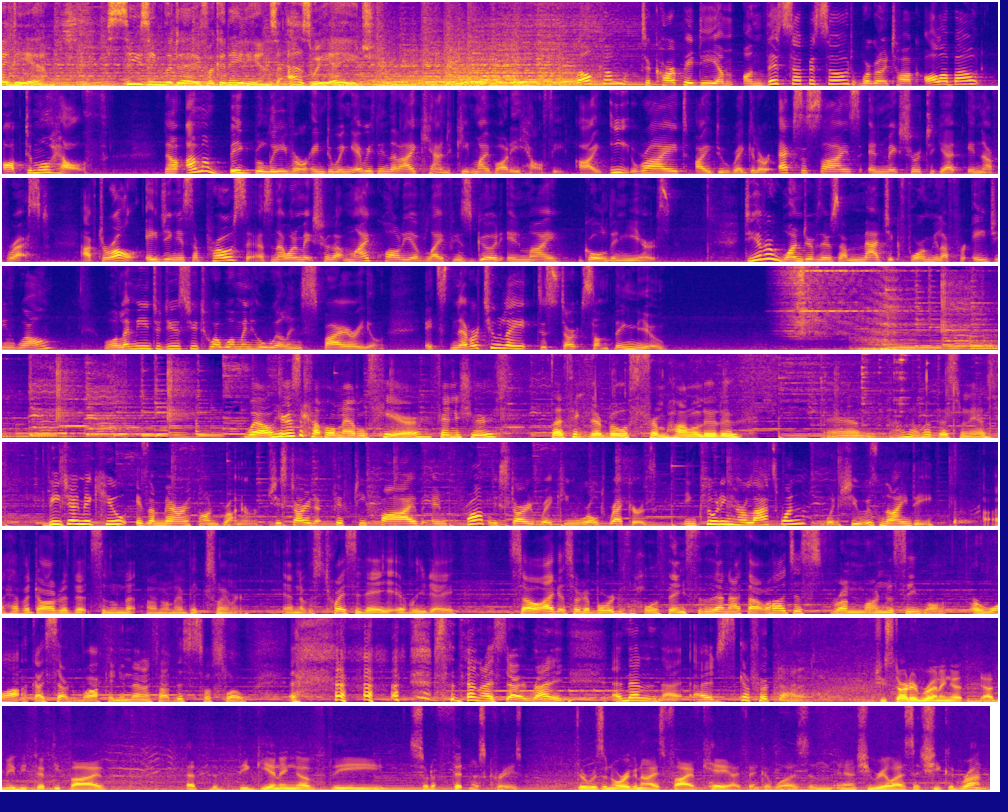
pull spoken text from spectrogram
Carpe Diem, seizing the day for Canadians as we age. Welcome to Carpe Diem. On this episode, we're going to talk all about optimal health. Now, I'm a big believer in doing everything that I can to keep my body healthy. I eat right, I do regular exercise, and make sure to get enough rest. After all, aging is a process, and I want to make sure that my quality of life is good in my golden years. Do you ever wonder if there's a magic formula for aging well? Well, let me introduce you to a woman who will inspire you. It's never too late to start something new. Well, here's a couple of medals here, finishers. I think they're both from Honolulu. And I don't know what this one is. BJ McHugh is a marathon runner. She started at 55 and promptly started breaking world records, including her last one when she was 90. I have a daughter that's an, an Olympic swimmer, and it was twice a day, every day. So I got sort of bored with the whole thing. So then I thought, well, I'll just run along the seawall or walk. I started walking, and then I thought, this is so slow. so then I started running, and then I, I just got hooked on it. She started running at, at maybe 55 at the beginning of the sort of fitness craze. There was an organized 5K, I think it was, and, and she realized that she could run.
